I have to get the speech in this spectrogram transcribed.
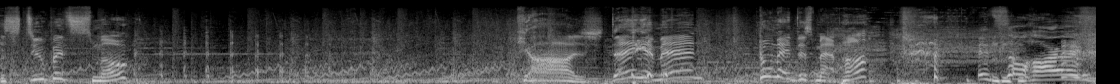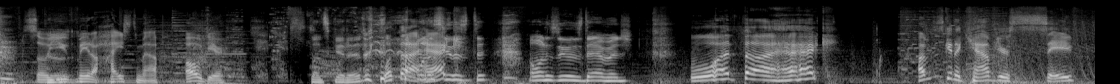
The stupid smoke. Gosh, dang it, man. Who made this map, huh? It's so hard. so you've made a heist map. Oh dear. Let's get it. What the I wanna heck? See this I want to see this damage. What the heck? I'm just gonna camp your safe.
